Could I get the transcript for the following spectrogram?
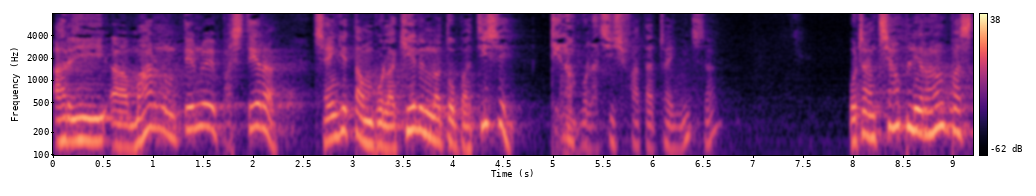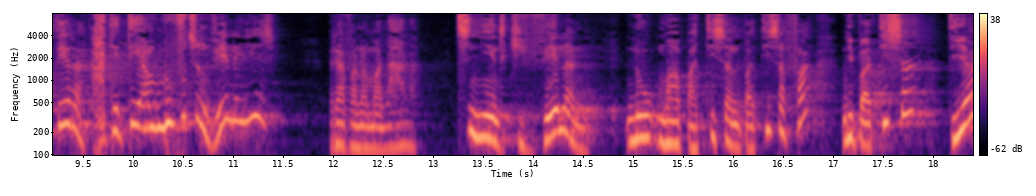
Ary maro no miteny hoe, Pasitera, izay ange tamin'ny mbola kely no natao batisa e! Tena mbola tsisy fantatray mihitsy izany. Otrany tsy ampy le rano pasitera, atete am loha fotsiny ve le izy? Ry havana malala, tsy ny endrika ivelany no maha batisa ny batisa fa ny batisa dia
